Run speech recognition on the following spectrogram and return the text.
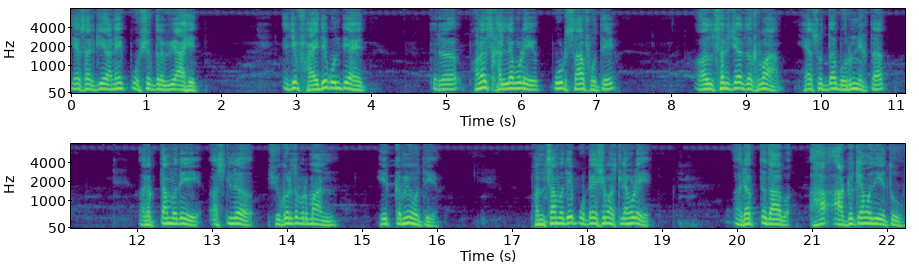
यासारखी अनेक पोषक द्रव्ये आहेत. याचे फायदे कोणते आहेत? तर फणस खाल्ल्यामुळे पोट साफ होते. अल्सरच्या जखमा ह्यासुद्धा भरून निघतात. रक्तामध्ये असलं शुगरचं प्रमाण हे कमी होते. फणसामध्ये पोटॅशियम असल्यामुळे रक्तदाब हा आटोक्यामध्ये येतो.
